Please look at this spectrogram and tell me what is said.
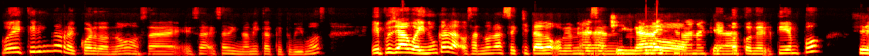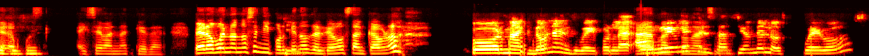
güey, qué lindo recuerdo, ¿no? O sea, esa, esa dinámica que tuvimos. Y pues ya, güey, nunca, la- o sea, no las he quitado, obviamente se han chingada, ahí se van a quedar. con el tiempo, Sí, pero sí, pues sí. ahí se van a quedar. Pero bueno, no sé ni por qué nos desviamos tan cabrón. Por McDonald's, güey, por la Ah, horrible McDonald's, sensación de los juegos.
